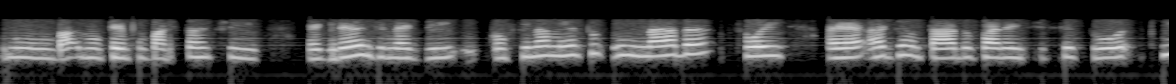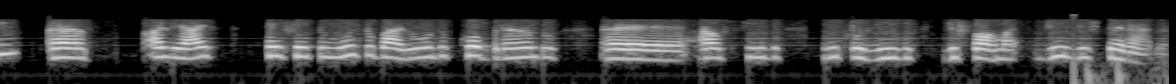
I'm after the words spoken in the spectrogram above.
num, num tempo bastante é, grande né, de confinamento e nada foi é, adiantado para esse setor que é, aliás, tem feito muito barulho, cobrando é, auxílio, inclusive de forma desesperada.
